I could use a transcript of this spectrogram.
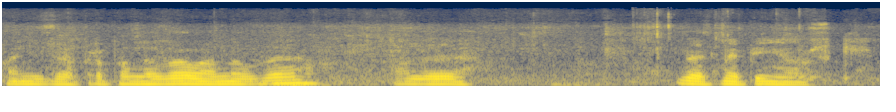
Pani zaproponowała nowe, ale wezmę pieniążki.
